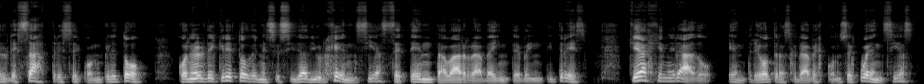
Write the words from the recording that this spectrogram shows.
el desastre se concretó con el decreto de necesidad y urgencia 70-2023, que ha generado, entre otras graves consecuencias,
